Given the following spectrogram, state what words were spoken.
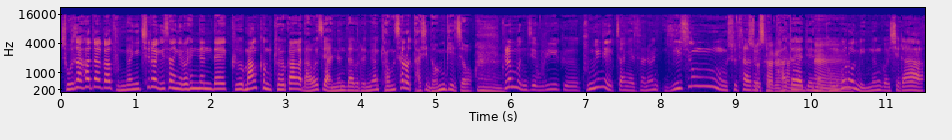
조사하다가 분명히 7억 이상으로 했는데 그만큼 결과가 나오지 않는다 그러면 경찰로 다시 넘기죠. 음. 그러면 이제 우리 그 국민의 입장에서는 이중 수사를, 수사를 받아야 되는 네. 번거로움이 있는 것이라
